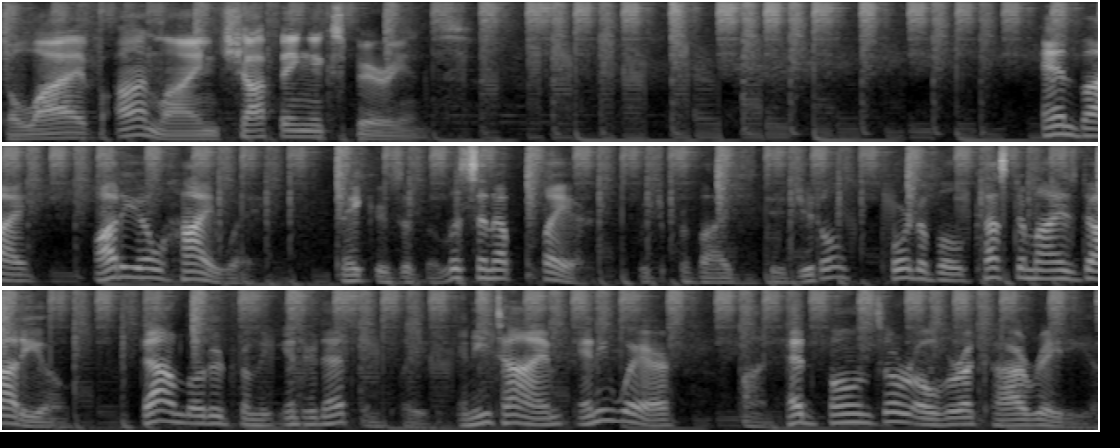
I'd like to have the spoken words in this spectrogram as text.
the live online shopping experience. and by Audio Highway, makers of the Listen Up Player, which provides digital, portable, customized audio downloaded from the internet and played anytime, anywhere on headphones or over a car radio.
